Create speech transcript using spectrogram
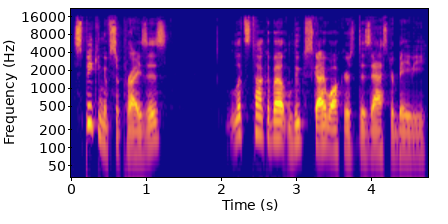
Speaking of surprises, let's talk about Luke Skywalker's disaster baby.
